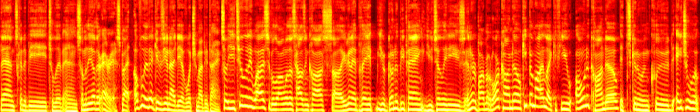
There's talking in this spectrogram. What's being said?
than it's going to be to live in some of the other areas. But hopefully that gives you an idea of what you might be paying. So utility wise, to go along with those housing costs, uh, you're going to pay, you're going to be paying utilities in an apartment or condo. Keep in mind, like if you own a condo, it's going to include HOA,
